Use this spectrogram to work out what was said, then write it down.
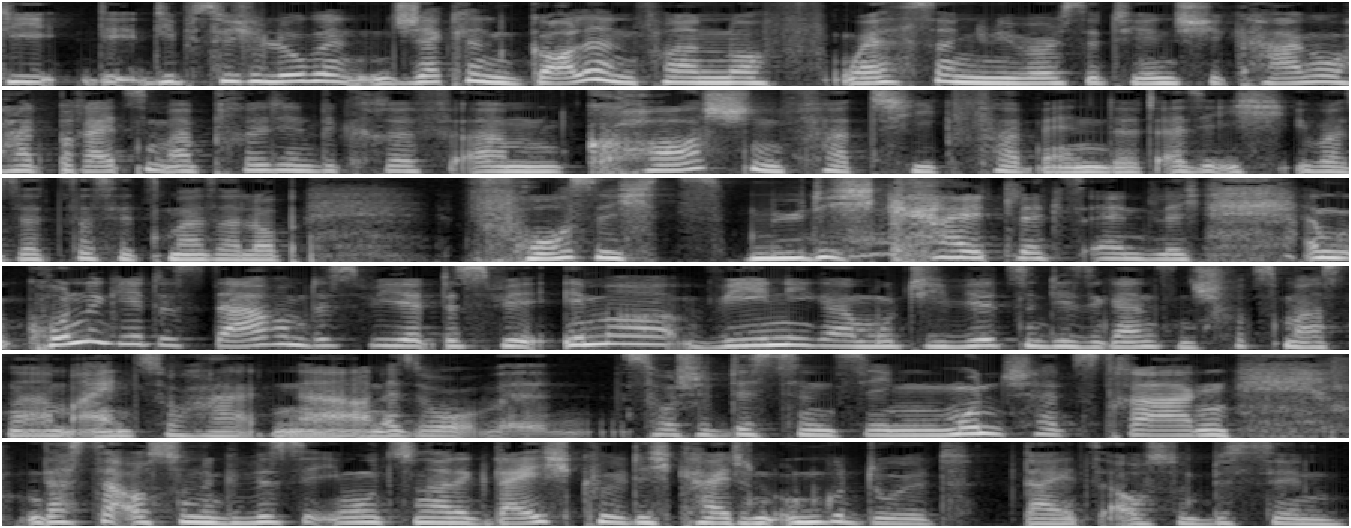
die, die, die Psychologin Jacqueline Gollan von der Northwestern University in Chicago hat bereits im April den Begriff ähm, Caution Fatigue verwendet. Also ich übersetze das jetzt mal salopp. Vorsichtsmüdigkeit letztendlich. Im Grunde geht es darum, dass wir, dass wir immer weniger motiviert sind, diese ganzen Schutzmaßnahmen einzuhalten. Ja? Also äh, Social Distancing, Mundschutz tragen, dass da auch so eine gewisse emotionale Gleichgültigkeit und Ungeduld da jetzt auch so ein bisschen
